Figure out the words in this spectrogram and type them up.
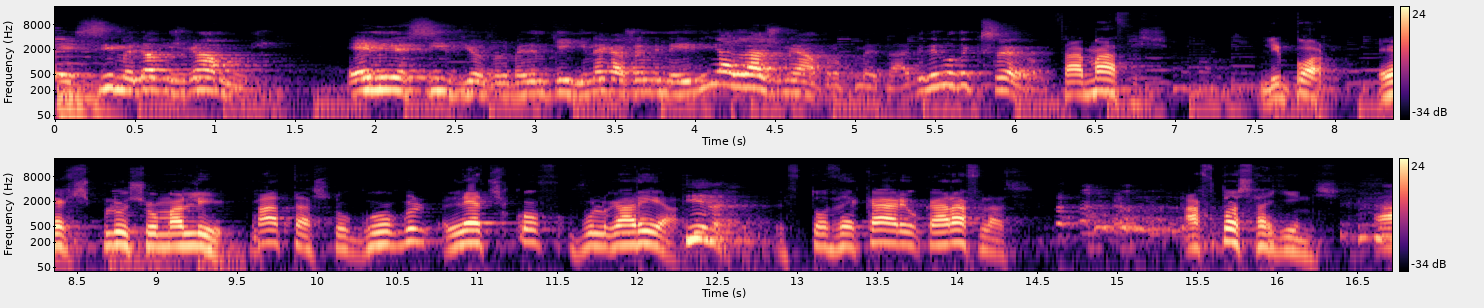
Εσύ μετά τους γάμους έμεινες ίδιος ρε παιδί μου και η γυναίκα σου έμεινε ίδια ή αλλάζουν οι άνθρωποι μετά, επειδή εγώ δεν ξέρω. Θα μάθεις. Λοιπόν, έχεις πλούσιο μαλλί. Πάτα στο Google, Letskov, Βουλγαρία. Τι είναι αυτό; Στο δεκάριο καράφλας. Αυτός θα γίνεις. Α,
